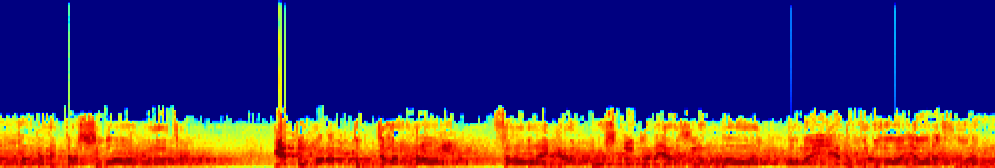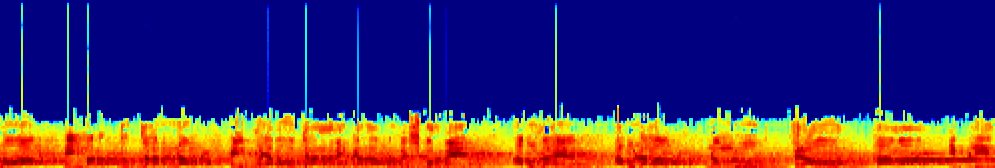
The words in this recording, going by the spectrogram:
আল্লাহর কাছে পানা এত মারাত্মক জাহান প্রশ্ন এই মারাত্মক জাহান্নাম, এই ভয়াবহ জাহান্নামে কারা প্রবেশ করবে? আবু জাহেল আবুল আহাব নমরুদ, ফেরাউন, হামান, ইবলিস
